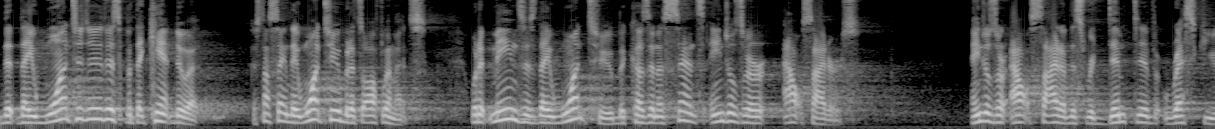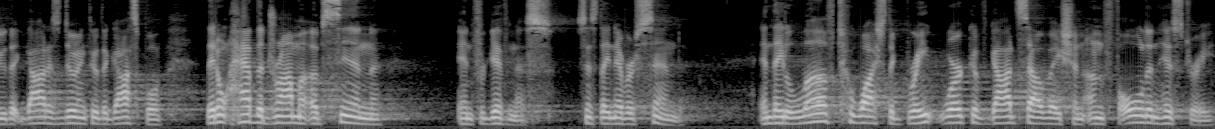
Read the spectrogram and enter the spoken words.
that they want to do this, but they can't do it. It's not saying they want to, but it's off limits. What it means is they want to because, in a sense, angels are outsiders. Angels are outside of this redemptive rescue that God is doing through the gospel. They don't have the drama of sin and forgiveness since they never sinned. And they love to watch the great work of God's salvation unfold in history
